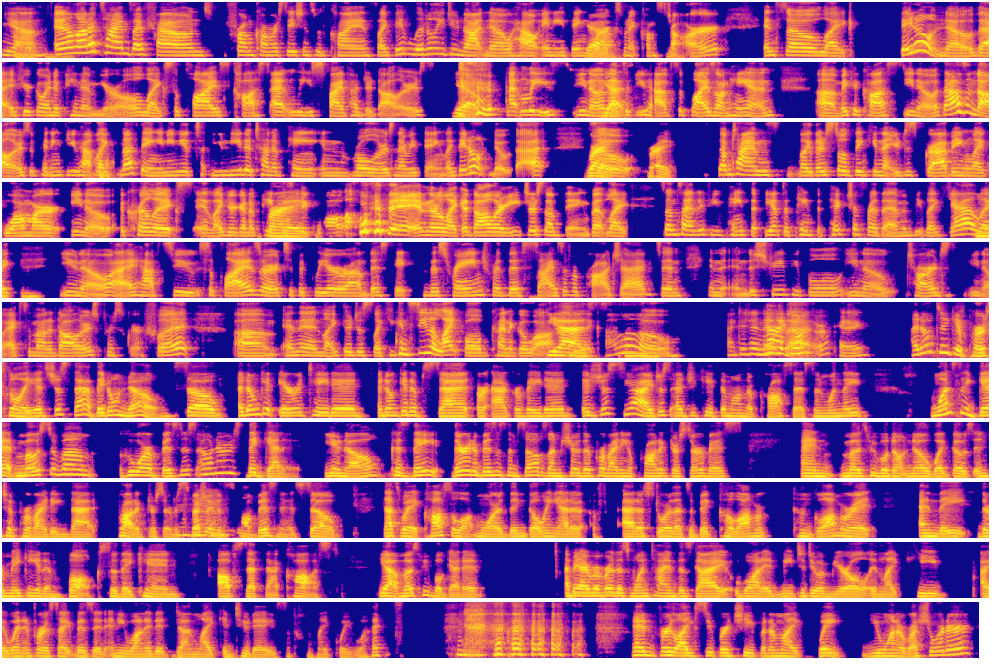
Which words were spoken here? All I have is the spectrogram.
Yeah. Um, and a lot of times I've found from conversations with clients, like they literally do not know how anything yeah. works when it comes to yeah. art. And so, like, they don't know that if you're going to paint a mural, like supplies cost at least $500. Yeah. at least, you know, yes. that's if you have supplies on hand. Um, it could cost, you know, a thousand dollars, depending if you have like nothing and you need, you need a ton of paint and rollers and everything. Like they don't know that. Right. So, right sometimes like they're still thinking that you're just grabbing like Walmart, you know, acrylics and like you're gonna paint right. this big wall with it and they're like a dollar each or something. But like sometimes if you paint that you have to paint the picture for them and be like, yeah, like, mm-hmm. you know, I have to supplies are typically around this this range for this size of a project. And in the industry, people, you know, charge, you know, X amount of dollars per square foot. Um, and then like they're just like you can see the light bulb kind of go off. Yes. Like, mm-hmm. I didn't know yeah, that. I don't, okay. I don't take it personally. It's just that they don't know. So I don't get irritated. I don't get upset or aggravated. It's just, yeah, I just educate them on the process. And when they, once they get, most of them who are business owners, they get it, you know, because they, they're in a business themselves. I'm sure they're providing a product or service. And most people don't know what goes into providing that product or service, especially mm-hmm. if it's a small business. So that's why it costs a lot more than going at a at a store that's a big conglomerate and they they're making it in bulk so they can offset that cost. Yeah, most people get it. I mean, I remember this one time this guy wanted me to do a mural and like he I went in for a site visit and he wanted it done like in 2 days. I'm like, "Wait, what?" and for like super cheap and I'm like, "Wait, you want a rush order?"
